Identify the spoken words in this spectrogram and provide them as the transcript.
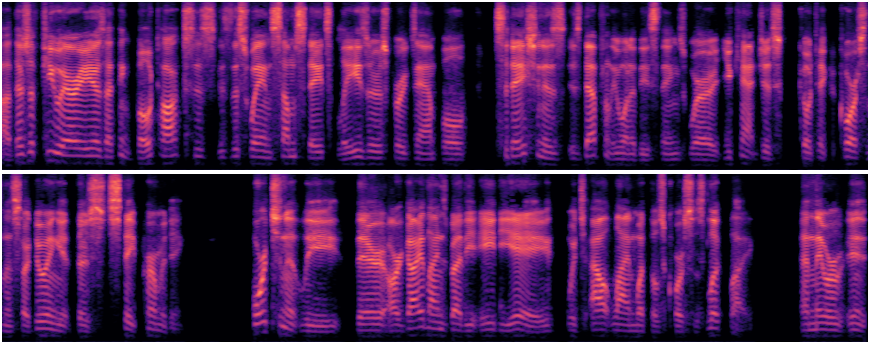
Uh, there's a few areas. I think Botox is, is this way in some states. Lasers, for example, sedation is is definitely one of these things where you can't just go take a course and then start doing it. There's state permitting. Fortunately, there are guidelines by the ADA which outline what those courses look like, and they were eh,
